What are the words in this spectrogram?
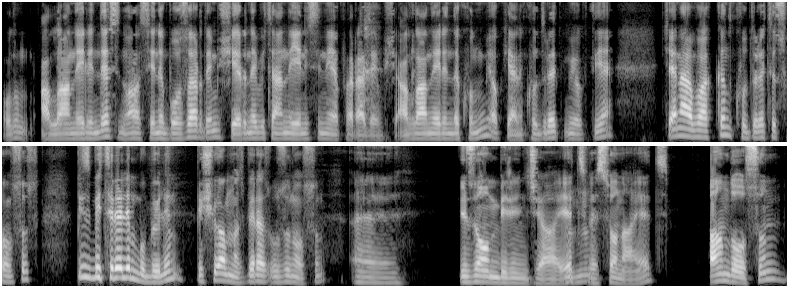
Oğlum Allah'ın elindesin. Valla seni bozar demiş. Yerine bir tane yenisini yapar ha demiş. Allah'ın elinde kul mu yok yani kudret mi yok diye. Cenab-ı Hakk'ın kudreti sonsuz. Biz bitirelim bu bölüm. Bir şey olmaz. Biraz uzun olsun. Ee, 111. ayet ve son ayet. Andolsun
